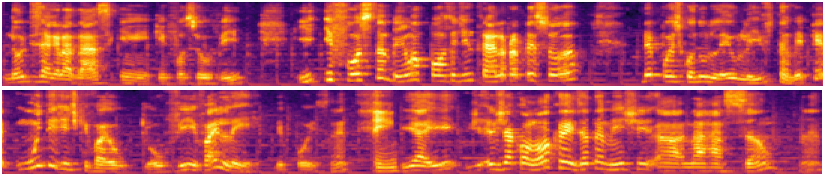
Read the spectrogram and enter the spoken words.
não desagradasse quem, quem fosse ouvir, e, e fosse também uma porta de entrada para a pessoa depois quando lê o livro também, porque muita gente que vai ouvir vai ler depois, né? Sim. E aí ele já coloca exatamente a narração, né?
